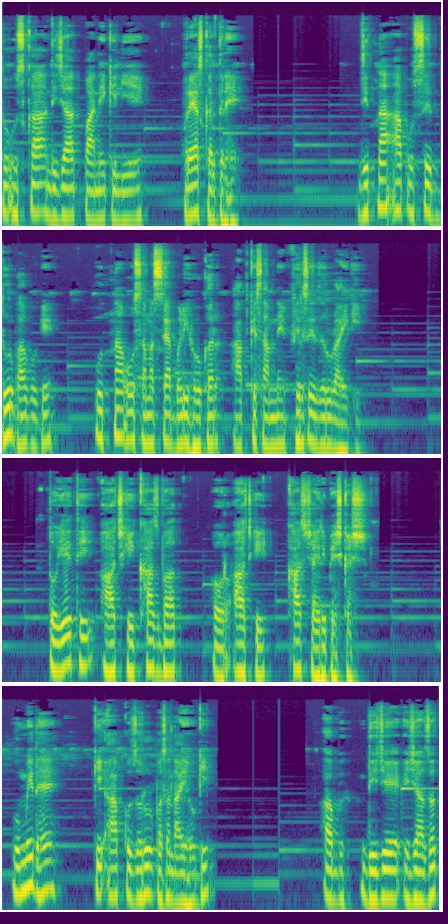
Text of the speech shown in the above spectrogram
तो उसका निजात पाने के लिए प्रयास करते रहे। जितना आप उससे दूर भागोगे उतना वो समस्या बड़ी होकर आपके सामने फिर से ज़रूर आएगी। तो ये थी आज की खास बात और आज की खास शायरी पेशकश। उम्मीद है कि आपको ज़रूर पसंद आई होगी। अब दीजिए इजाज़त।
